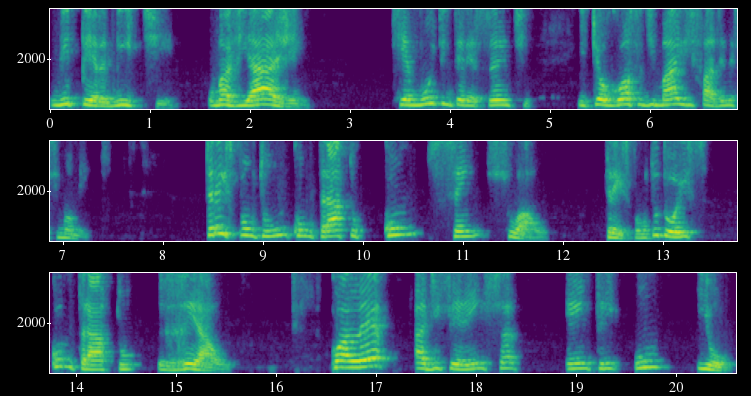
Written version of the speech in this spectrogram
me permite uma viagem que é muito interessante e que eu gosto demais de fazer nesse momento. 3.1 contrato consensual. 3.2 contrato real. Qual é a diferença entre um e outro?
